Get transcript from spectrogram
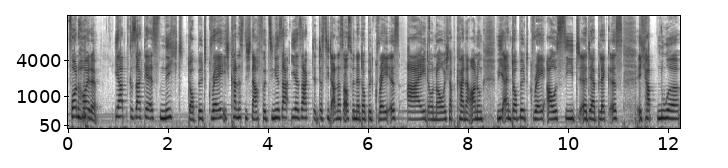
von heute, Ihr habt gesagt, er ist nicht doppelt grey. Ich kann es nicht nachvollziehen. Ihr, sa ihr sagt, das sieht anders aus, wenn er doppelt grey ist. I don't know. Ich habe keine Ahnung, wie ein doppelt grey aussieht, äh, der black ist. Ich habe nur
